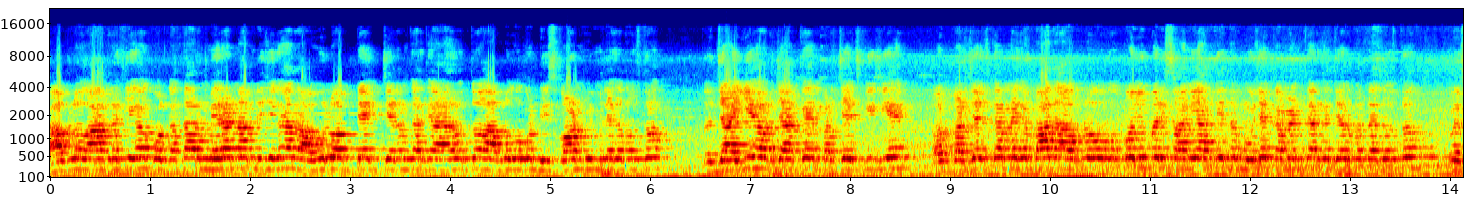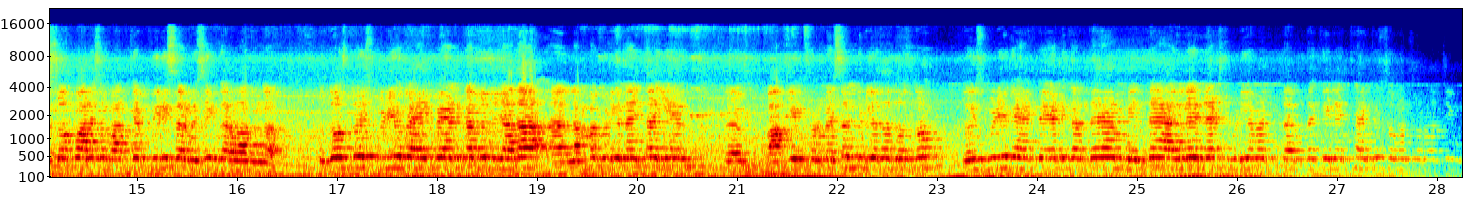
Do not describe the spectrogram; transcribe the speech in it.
आप लोग आप रखिएगा, कोलकाता और मेरा नाम लीजिएगा, राहुल ऑफ़ टेक चैनल करके आया हूँ। तो आप लोगों को डिस्काउंट भी मिलेगा दोस्तों। तो जाइए और जाके परचेज कीजिए। और परचेज करने के बाद आप लोगों को कोई भी परेशानी आती है तो मुझे कमेंट करके ज़रूर बताए दोस्तों। मैं शॉप वाले से बात कर फ्री सर्विसिंग करवा दूँगा। तो दोस्तों, इस वीडियो का यहीं पे एंड कर दो ज़्यादा लंबा वीडियो नहीं था, ये बाकी इन्फॉर्मेशन वीडियो था दोस्तों। तो इस वीडियो का यहीं पे एंड करते हैं, मिलते हैं अगले नेक्स्ट वीडियो में, तब तक के लिए thank you so much for watching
